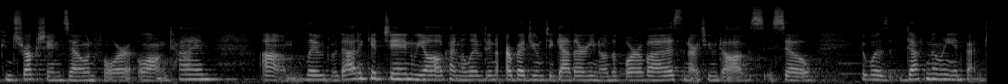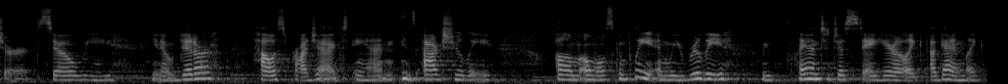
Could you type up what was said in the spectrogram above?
construction zone for a long time. Um, lived without a kitchen. We all kind of lived in our bedroom together, you know, the four of us and our two dogs. So it was definitely adventure. So we, you know, did our house project and it's actually um, almost complete. And we really, we plan to just stay here, like, again, like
